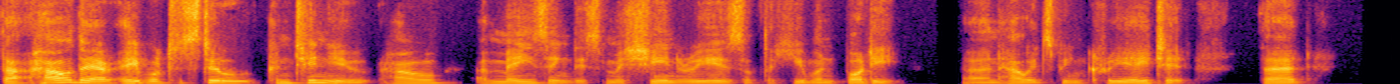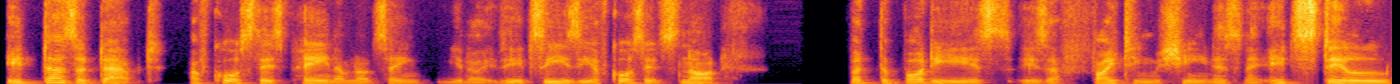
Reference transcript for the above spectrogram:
that how they're able to still continue, how amazing this machinery is of the human body and how it's been created, that it does adapt. Of course, there's pain. I'm not saying you know it's easy. Of course, it's not. But the body is is a fighting machine, isn't it? It still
